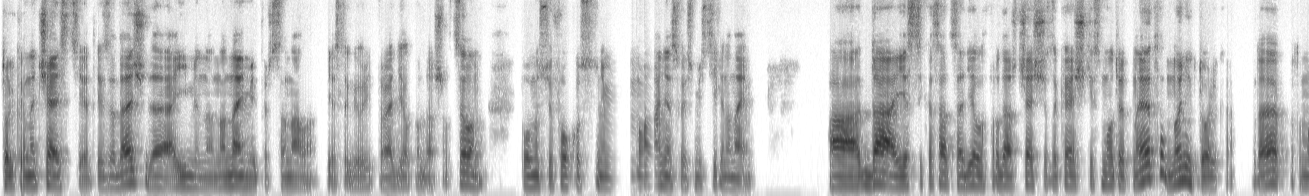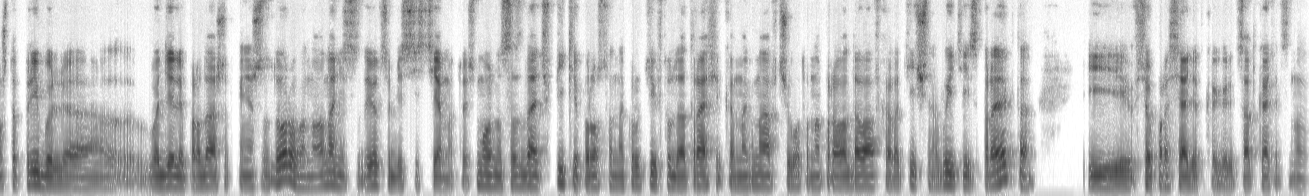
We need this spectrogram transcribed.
только на части этой задачи, да, а именно на найме персонала, если говорить про отдел продаж. А в целом полностью фокус внимания свой сместили на найм. А, да, если касаться отделов продаж, чаще заказчики смотрят на это, но не только, да, потому что прибыль э, в отделе продаж это, конечно, здорово, но она не создается без системы. То есть можно создать в пике, просто накрутив туда трафика, нагнав чего-то, напродавав хаотично, выйти из проекта, и все просядет, как говорится, откатится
